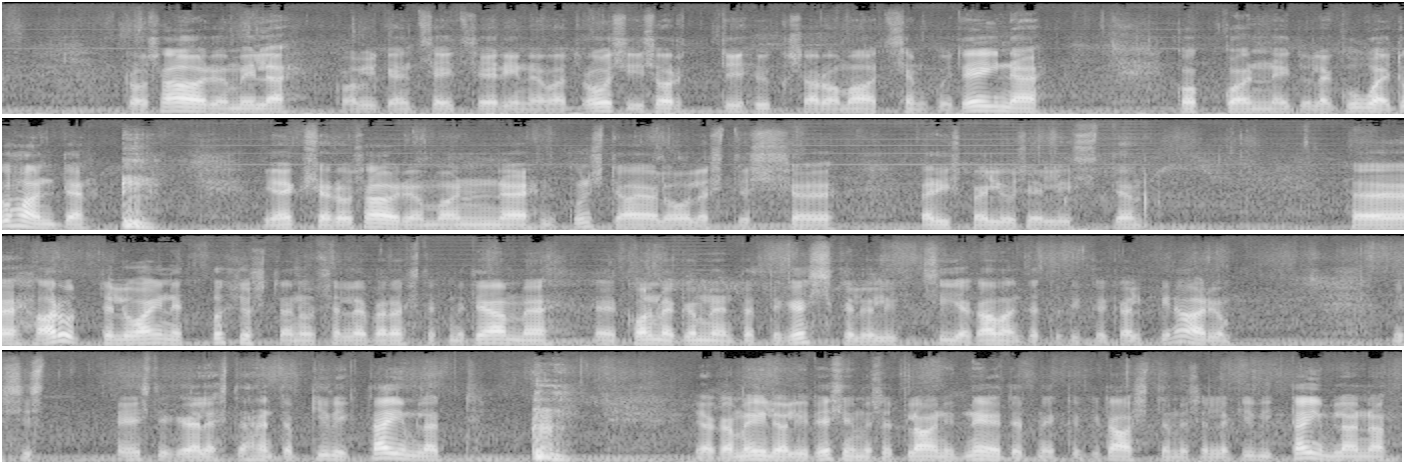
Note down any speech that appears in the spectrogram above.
rosaariumile, kolmkümmend seitse erinevat roosisorti, üks aromaatsem kui teine. Kokku on neid üle kuue tuhande ja eks see rosaarium on kunstiajaloolastes äh, päris palju sellist äh, aruteluainet põhjustanud, sellepärast et me teame, et kolmekümnendate keskel oli siia kavandatud ikkagi alpinaarium, mis siis eesti keeles tähendab kiviktaimlat ja ka meil olid esimesed plaanid need, et me ikkagi taastame selle kiviktaimlana,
